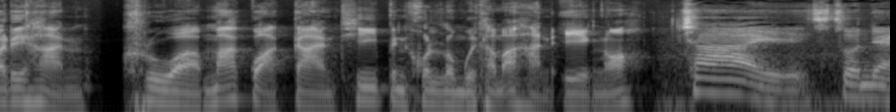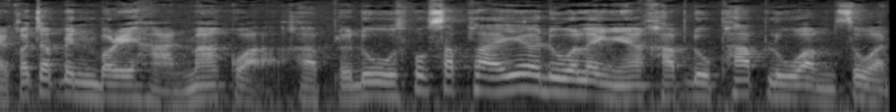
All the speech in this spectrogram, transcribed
บริหารครัวมากกว่าการที่เป็นคนลงมือทำอาหารเองเนาะใช่ ส่วนใหญ่ก็จะเป็นบริหารมากกว่าครับแล้วดูพวกซัพพลายเออร์ดูอะไรอย่างเงี้ยครับดูภาพรวมส่วน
